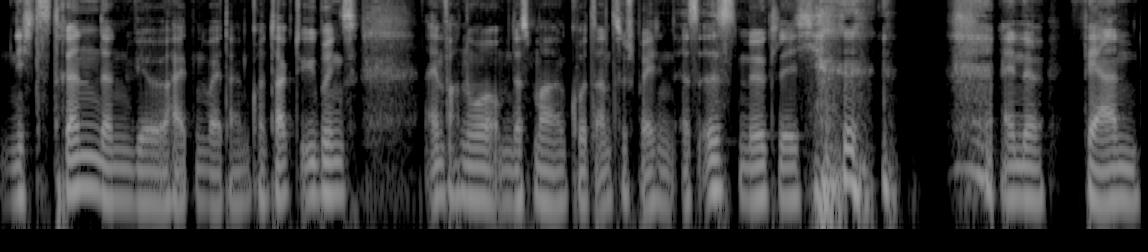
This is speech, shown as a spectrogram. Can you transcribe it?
nichts trennen, denn wir halten weiter in Kontakt. Übrigens, einfach nur, um das mal kurz anzusprechen, es ist möglich, eine fern,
